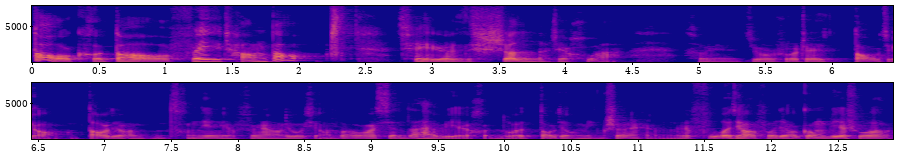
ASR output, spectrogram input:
道可道，非常道”，这个深了这话。所以就是说，这道教，道教曾经也非常流行，包括现在也很多道教名山什么的。佛教，佛教更别说，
